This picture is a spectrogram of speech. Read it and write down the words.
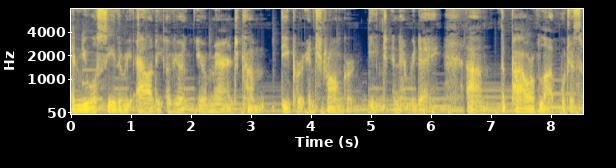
and you will see the reality of your, your marriage come deeper and stronger each and every day. Um, the power of love will just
